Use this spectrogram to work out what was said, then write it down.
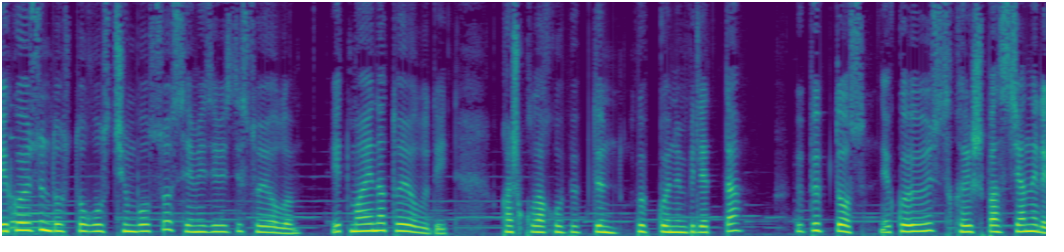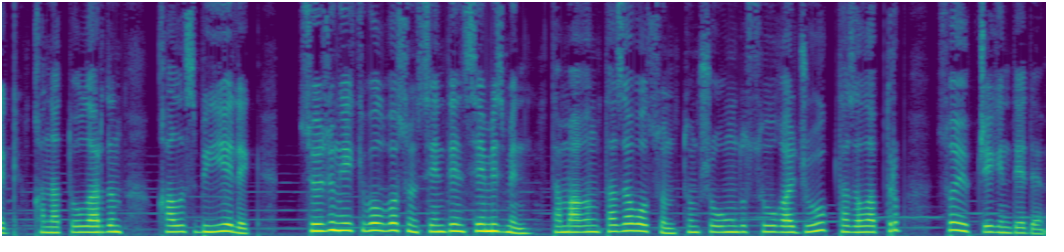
экөөбүздүн достугубуз чын болсо семизибизди соелу эт майына тоелу дейт. Кашкулак үпүптүн көпкөнүн билет да. Үпүп дос экөөбүз кыйышпас жан элек канаттуулардын калыс бийи элек. Сөзүң эки болбосун сенден семизмин тамагың таза болсун тумшугуңду сууга жууп тазалап туруп союп жегин деди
